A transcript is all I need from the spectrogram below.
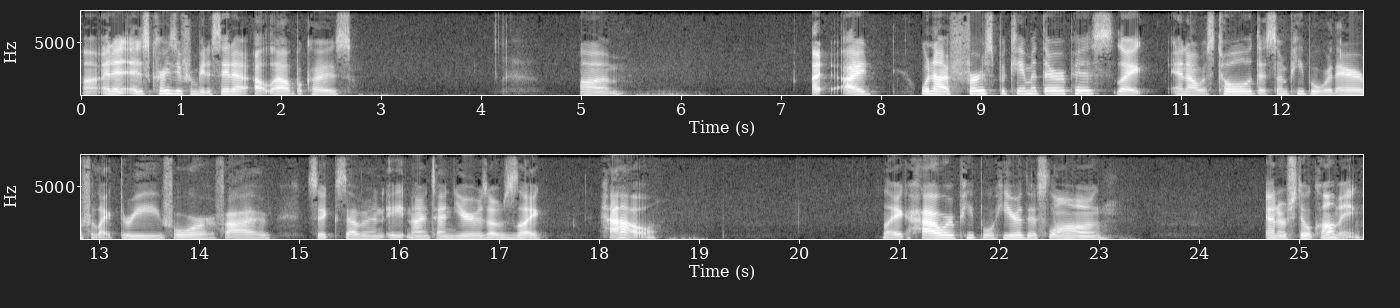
Uh, and it, it's crazy for me to say that out loud because, um, I, I, when I first became a therapist, like, and I was told that some people were there for like three, four, five, six, seven, eight, nine, ten years, I was like, how? Like, how are people here this long and are still coming?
